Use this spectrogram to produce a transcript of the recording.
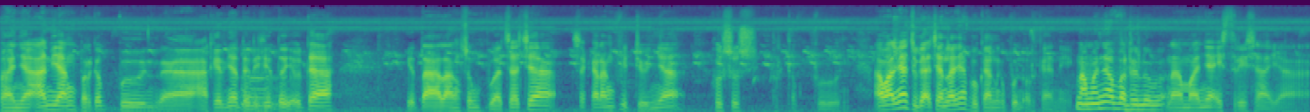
banyakan yang berkebun. Nah, akhirnya dari Hmm. situ ya udah kita langsung buat saja sekarang videonya khusus berkebun. Awalnya juga channelnya bukan kebun organik. Namanya apa dulu, Pak? Namanya istri saya,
